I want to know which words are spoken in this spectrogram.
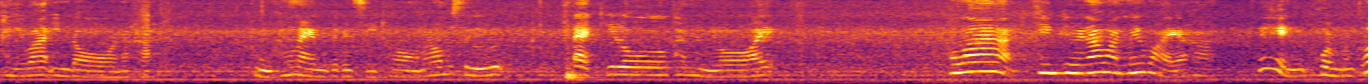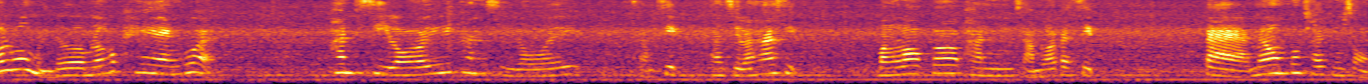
คานิว่าอินดอร์นะคะถุงข้างในมันจะเป็นสีทองแล้วเราไปซื้อ 8กิโลพันหนึ่งร้อย เพราะว่ากินพิมหน้าวันไม่ไหวอะค่ะไม่เห็นขนมันก็ร่วงเหมือนเดิม แล้วก็แพงด้วยพันสี่ร้อยพันสี่ร้อยสามสิบพันสี่ร้อยห้าสิบบางรอบก็พันสามร้อยแปดสิบแต่แม่อ้อมต้องใช้ถึงสอง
